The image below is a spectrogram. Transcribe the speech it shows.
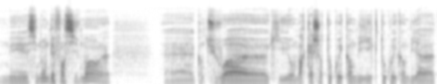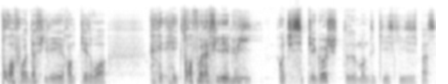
Mais sinon, défensivement, euh, euh, quand tu vois euh, qu'il au marquage sur Toko Ekambi et que Toko Ekambi a trois fois d'affilée rentre pied droit et que trois fois d'affilée, lui, anticipe pied gauche, tu te demandes qui, ce qui se passe.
